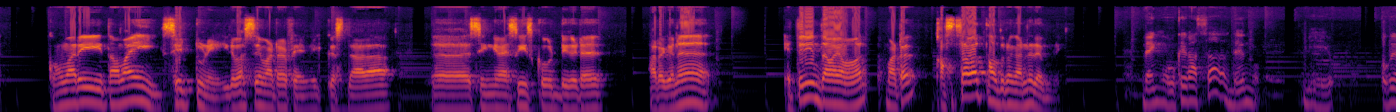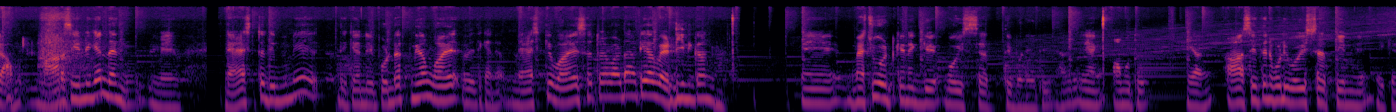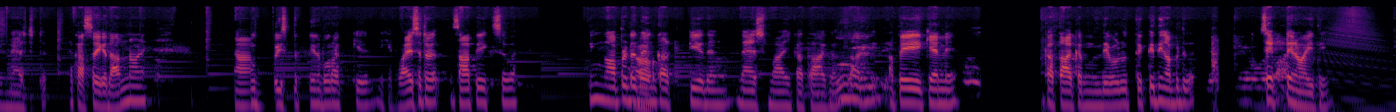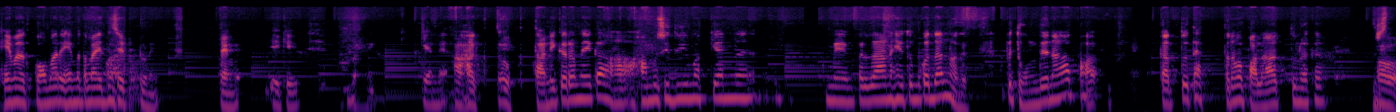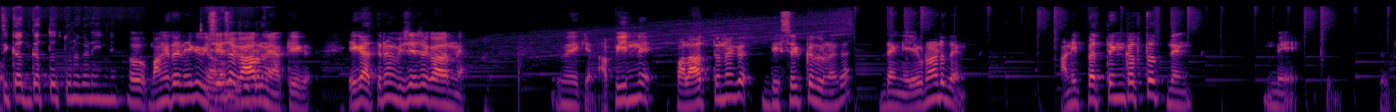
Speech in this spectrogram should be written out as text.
කොමරි තමයි සෙට්ටුනේ ඉරවස්සේ මට ෆෙන්ක්ස් දාලා සිංහ වැස්කී ස්කෝඩ් එකට අරගෙන එතනින් තමයි මම මට කස්සාවත් හතුර ගන්න දැම්මේ දැන් ඕක කස්සා දැන් ඕක මාරසිීනගෙන් දැන් මේ නෑස්ට තිබුණේ දෙකන පොඩක් නියම් වය නෑස්ක වයසට වඩාටිය වැඩිනිකන් මැචුවට් කෙනෙක්ගේ බොයිස් ඇතිබනති හරි අමුතු යන් ආසිතන පොඩි බොයිස් ඇතින්නේ එක නෑස්ට කස්ස එක දන්නවනේ. ස්තින පොරක් වයසට සාපේක්ෂව. තින් අපට දැන් කට්ටිය දැන් නෑශ්මයි කතා කරලා අපේ කියන්නේ කතා කරන දෙවලුත් එක්ක තින් අපිට සෙට්ටෙන අයිති හෙම කොමර හෙම තමයි සෙට්ටුනේ තැන් ඒ කියන්න අහක් තනිකරම එක හමු සිදුවීමක් කියන්න මේ ප්‍රධාන හේතුමක දන්නවද? අප තුන් දෙනා කත්තු තැත්තරම පලාත්තුනක ස්තිකත් ගත්තත් තුනකට ඉන්න. මහිතන එක විශේෂ කාරණයක් ඒක. ඒක ඇත්තන විශේෂ කාරණයක්. මේක අපි ඉන්න පලාත්තුනක දිසෙක්ක තුනක. දැන් ඒවුණට දැන් අනි පැත්තෙන් ගත්තොත් දැන් මේ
